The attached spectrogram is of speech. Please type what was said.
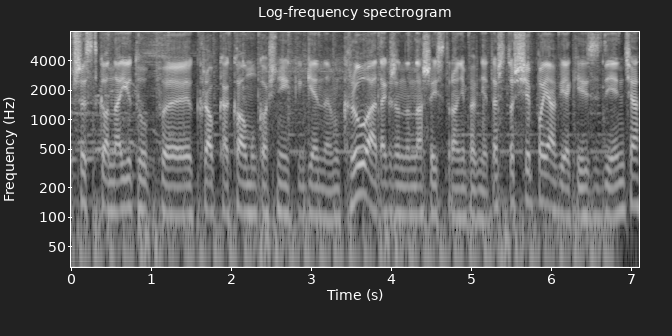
wszystko na youtube.com kośnik GNM Crew, a także na naszej stronie pewnie też coś się pojawi, jakieś zdjęcia.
